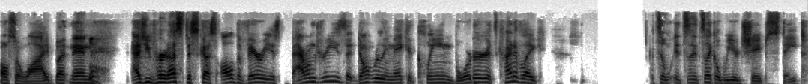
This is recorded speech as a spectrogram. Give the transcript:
also why? But then Yeah. as you've heard us discuss all the various boundaries that don't really make a clean border it's kind of like it's a it's it's like a weird shaped state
